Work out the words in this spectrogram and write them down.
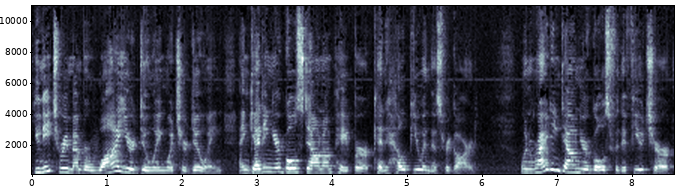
You need to remember why you're doing what you're doing, and getting your goals down on paper can help you in this regard. When writing down your goals for the future,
